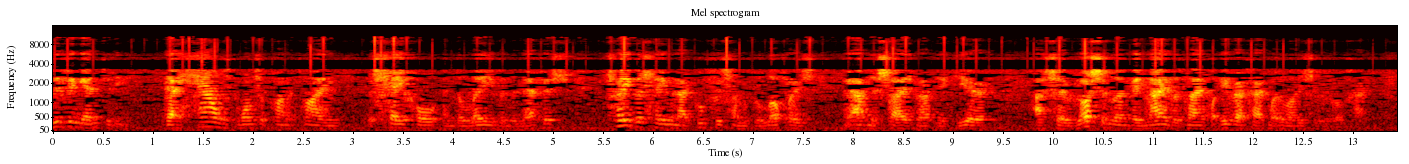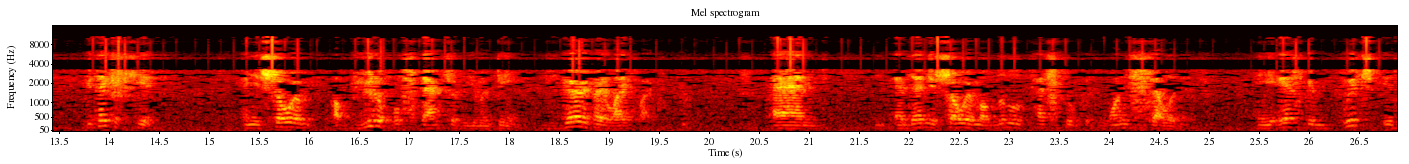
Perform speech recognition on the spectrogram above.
living entity that housed once upon a time the seichel and the lave and the nefesh, treves heim and agufus and gulofos and avne shayis and avne gir, asher roshim len beinayim v'zayim for ivrakach ma'ulan yisrael you take a kid and you show him a beautiful statue of a human being, very, very lifelike, and and then you show him a little test tube with one cell in it, and you ask him which is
